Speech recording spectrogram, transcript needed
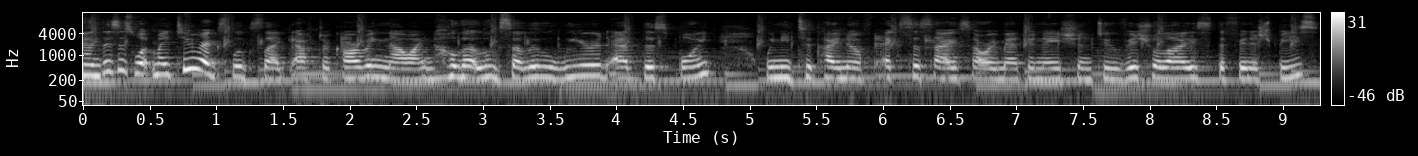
And this is what my T-Rex looks like after carving. Now I know that looks a little weird at this point. We need to kind of exercise our imagination to visualize the finished piece.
